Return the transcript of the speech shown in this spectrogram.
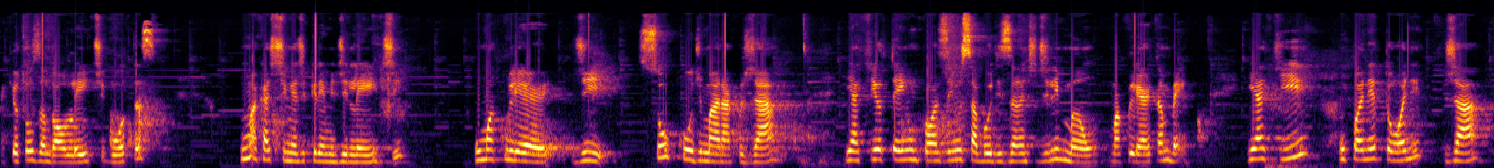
Aqui eu estou usando ó, o leite gotas, uma caixinha de creme de leite, uma colher de suco de maracujá e aqui eu tenho um pozinho saborizante de limão, uma colher também. E aqui o panetone já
